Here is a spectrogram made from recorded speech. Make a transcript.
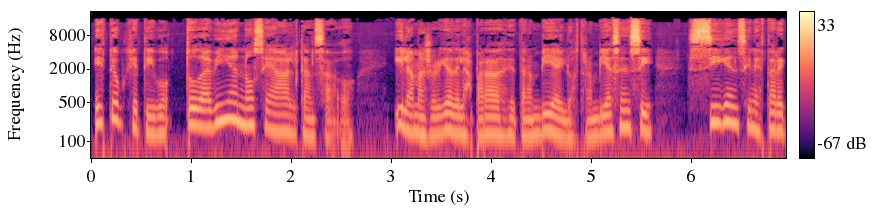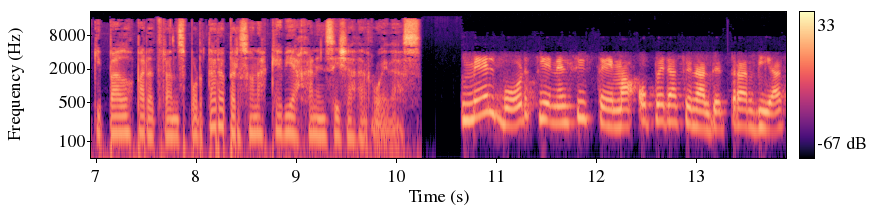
este objetivo todavía no se ha alcanzado y la mayoría de las paradas de tranvía y los tranvías en sí siguen sin estar equipados para transportar a personas que viajan en sillas de ruedas. Melbourne tiene el sistema operacional de tranvías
